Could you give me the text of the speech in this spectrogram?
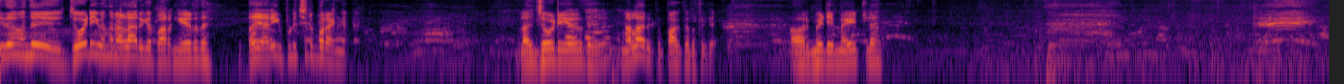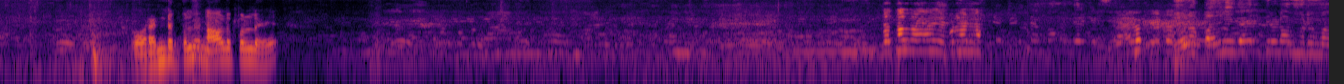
இது வந்து ஜோடி வந்து நல்லா இருக்கு பாருங்க எருது அதான் இறங்கி பிடிச்சிட்டு போகிறாங்க ஜோடி எழுது நல்லா இருக்கு பார்க்கறதுக்கு அவர் மீடியம் ஹைட்டில் ரெண்டு புல்லு நாலு புல்லு. பதினைஞ்சாயிரம் திருட முடியுமா?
